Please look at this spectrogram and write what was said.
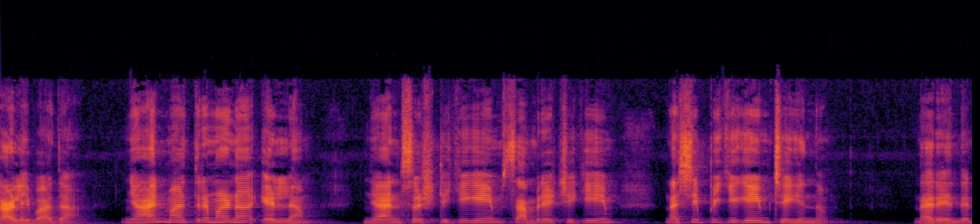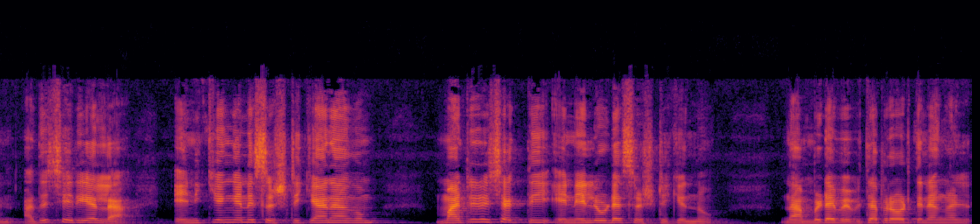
കാളിപാത ഞാൻ മാത്രമാണ് എല്ലാം. ഞാൻ സൃഷ്ടിക്കുകയും സംരക്ഷിക്കുകയും നശിപ്പിക്കുകയും ചെയ്യുന്നു. നരേന്ദ്രൻ അത് ശരിയല്ല. എനിക്കെങ്ങനെ സൃഷ്ടിക്കാനാകും? മറ്റൊരു ശക്തി എന്നിലൂടെ സൃഷ്ടിക്കുന്നു. നമ്മുടെ വിവിധ പ്രവർത്തനങ്ങൾ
